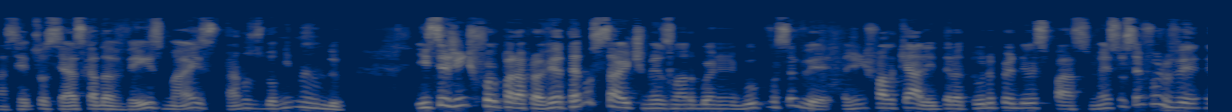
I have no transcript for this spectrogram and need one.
as redes sociais cada vez mais estão nos dominando. E se a gente for parar para ver, até no site mesmo lá no Burning Book, você vê. A gente fala que ah, a literatura perdeu espaço. Mas se você for ver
